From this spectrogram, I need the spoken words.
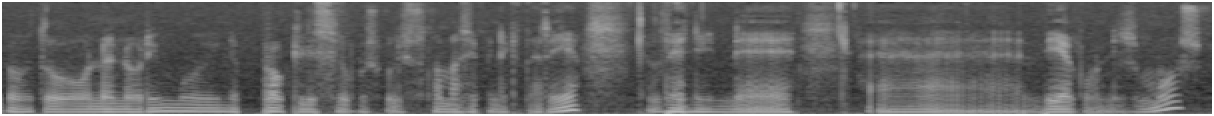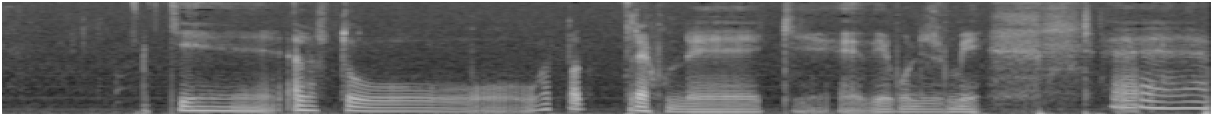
είπαμε το νενορίμο είναι πρόκληση όπως πολύ σωστά μας είπε η Νεκταρία. Δεν είναι ε, διαγωνισμός και αλλά στο Wattpad τρέχουν και διαγωνισμοί. Ε,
